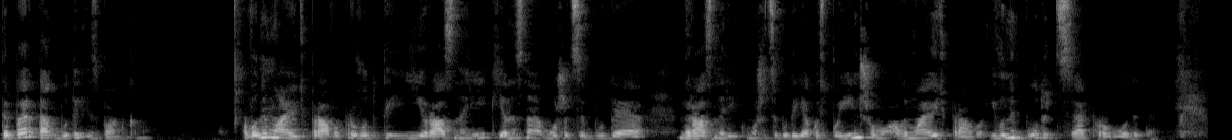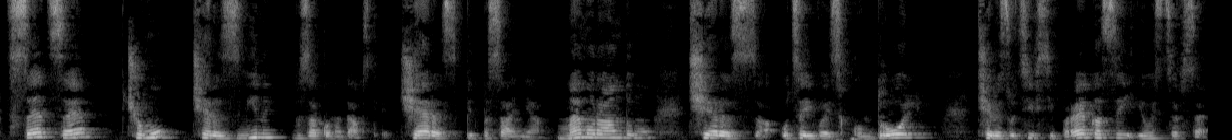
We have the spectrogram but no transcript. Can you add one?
Тепер так буде і з банками. Вони мають право проводити її раз на рік. Я не знаю, може це буде не раз на рік, може це буде якось по-іншому, але мають право, і вони будуть це проводити. Все це чому? Через зміни в законодавстві, через підписання меморандуму, через оцей весь контроль, через оці всі перекази, і ось це все.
